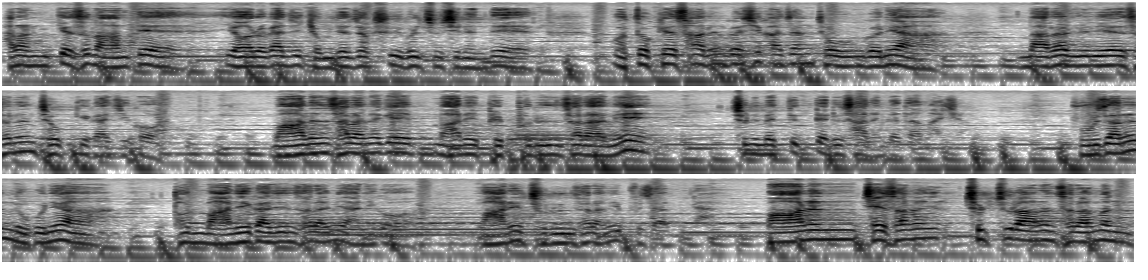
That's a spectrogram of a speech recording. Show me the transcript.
하나님께서 나한테 여러 가지 경제적 수입을 주시는데 어떻게 사는 것이 가장 좋은 거냐? 나를 위해서는 적게 가지고 많은 사람에게 많이 베푸는 사람이 주님의 뜻대로 사는 거다 말이죠. 부자는 누구냐? 돈 많이 가진 사람이 아니고 많이 주는 사람이 부자입니다. 많은 재산을 줄 줄 아는 사람은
